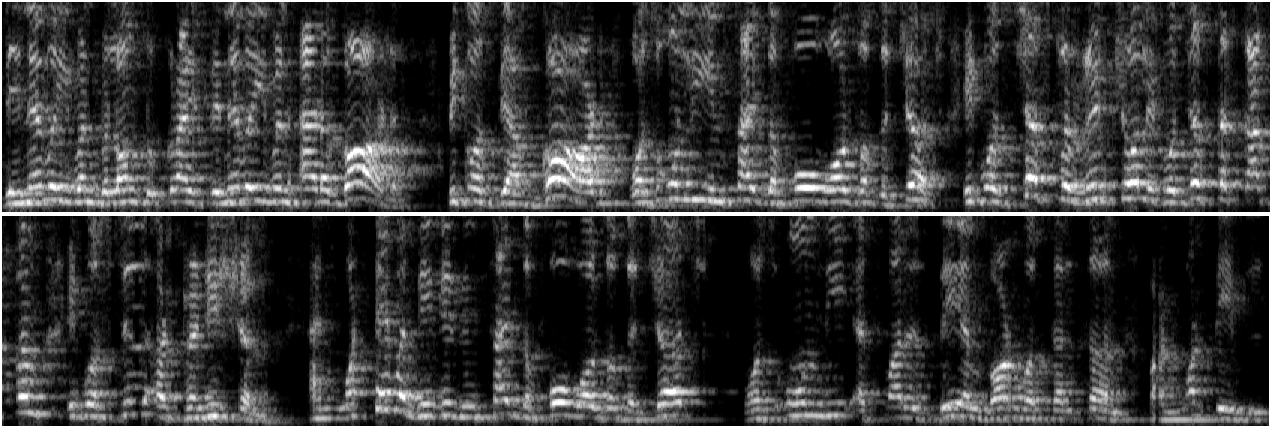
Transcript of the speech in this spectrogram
They never even belonged to Christ. They never even had a God because their God was only inside the four walls of the church. It was just a ritual, it was just a custom, it was still a tradition. And whatever they did inside the four walls of the church was only as far as they and God was concerned. But what they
